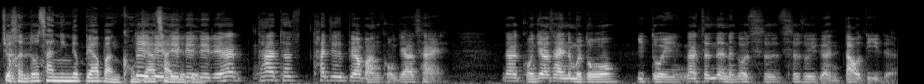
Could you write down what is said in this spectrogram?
就很多餐厅都标榜孔家菜，就对。对对对对，他他他他就是标榜孔家菜。那孔家菜那么多一堆，那真的能够吃吃出一个很道地的，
